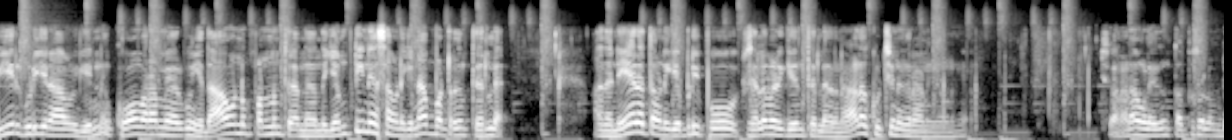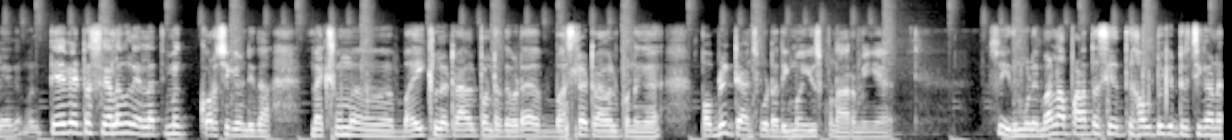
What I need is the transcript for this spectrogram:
பீர் குடிக்கிறான் அவனுக்கு என்ன கோவம் வராமையாக இருக்கும்? ஏதாவது ஒன்று பண்ணணும் அந்த அந்த எம்டினஸ் அவனுக்கு என்ன பண்ணுறதுன்னு தெரில அந்த நேரத்தை அவனுக்கு எப்படி போ செலவழிக்கிறதுன்னு தெரில அதனால் குச்சினுங்கிறானுங்க அவனுங்க. ஸோ அதனால் அவங்கள எதுவும் தப்பு சொல்ல முடியாது. தேவையற்ற செலவுகள் எல்லாத்தையுமே குறைச்சிக்க வேண்டியதான் மேக்ஸிமம் பைக்கில் ட்ராவல் பண்ணுறத விட பஸ்ஸில் ட்ராவல் பண்ணுங்கள் பப்ளிக் டிரான்ஸ்போர்ட் அதிகமாக யூஸ் பண்ண ஆரம்பிங்க. ஸோ இது மூலயமா நான் பணத்தை சேர்த்து ஹவு டு கெட் ரிச்சுக்கான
